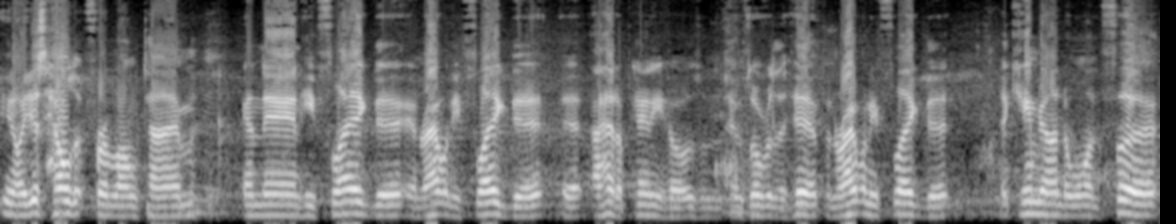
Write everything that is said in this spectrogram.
you know, he just held it for a long time, mm-hmm. and then he flagged it, and right when he flagged it, it, I had a pantyhose, and it was over the hip, and right when he flagged it, it came down to one foot,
